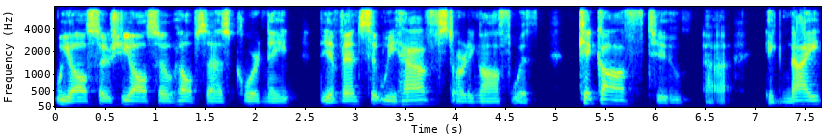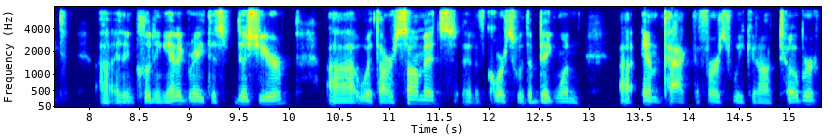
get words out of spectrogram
we also she also helps us coordinate the events that we have, starting off with kickoff to uh, ignite uh, and including integrate this this year uh, with our summits and of course with a big one uh, impact the first week in October.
